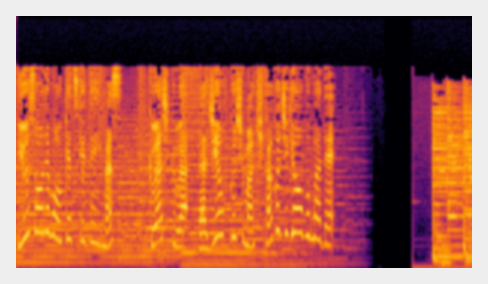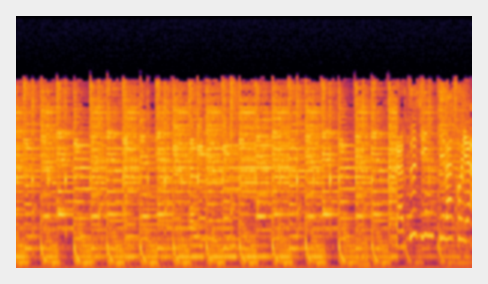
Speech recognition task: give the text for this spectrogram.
郵送でも受け付けています。詳しくはラジオ福島企画事業部まで。達人寺子屋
